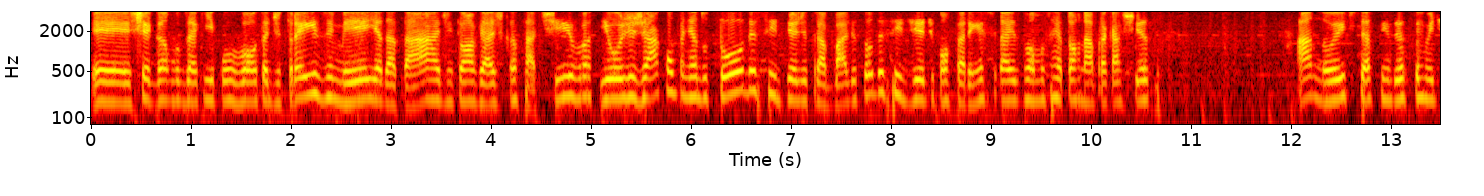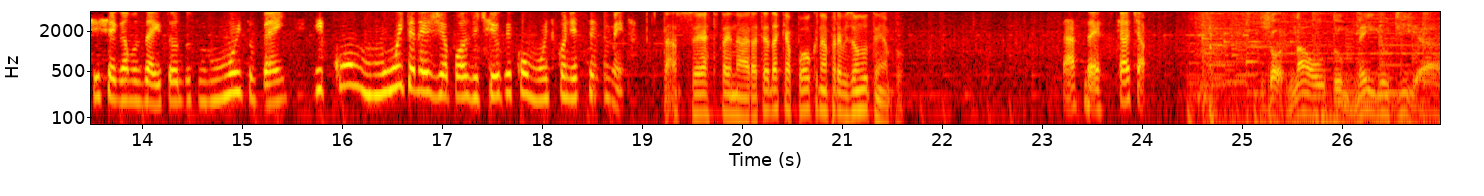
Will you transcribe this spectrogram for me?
é, chegamos aqui por volta de três e meia da tarde, então uma viagem cansativa. E hoje, já acompanhando todo esse dia de trabalho, todo esse dia de conferência, nós vamos retornar para Caxias à noite, se assim Deus permitir. Chegamos aí todos muito bem e com muita energia positiva e com muito conhecimento. Tá certo, Tainara. Até daqui a pouco na previsão do tempo. Tá certo. Tchau, tchau. Jornal do Meio-Dia.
